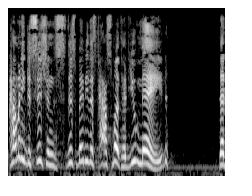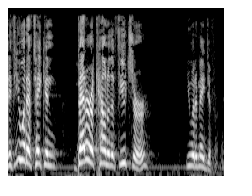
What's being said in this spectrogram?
how many decisions this maybe this past month have you made that if you would have taken better account of the future, you would have made differently.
